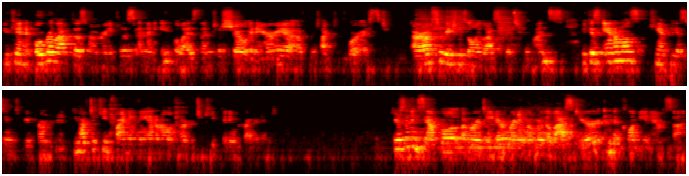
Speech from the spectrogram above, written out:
You can overlap those home ranges and then equalize them to show an area of protected forest. Our observations only lasted two months because animals can't be assumed to be permanent. You have to keep finding the animal in order to keep getting credited. Here's an example of our data running over the last year in the Colombian Amazon.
